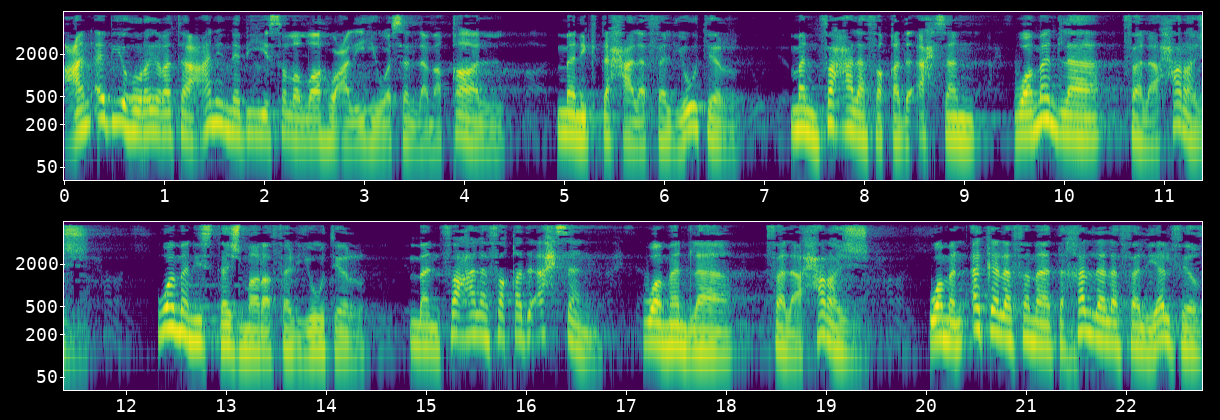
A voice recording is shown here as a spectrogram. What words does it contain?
عن أبي هريرة عن النبي صلى الله عليه وسلم قال من اكتحل فليوتر من فعل فقد أحسن ومن لا فلا حرج ومن استجمر فليوتر من فعل فقد أحسن ومن لا فلا حرج. ومن أكل فما تخلل فليلفظ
